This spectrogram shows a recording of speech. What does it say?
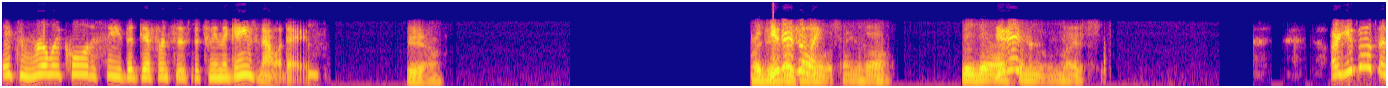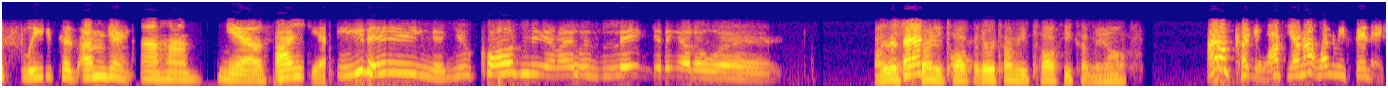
it's really cool to see the differences between the games nowadays. Yeah. I do You guys like are all- like- some of the. There, there You are guys- some nice. Are you both asleep? Because I'm getting uh huh. Yes. I'm Yeah. eating. You called me and I was late getting out of work. I was trying to talk, but every time you talk, you cut me off. I don't cut you off. You're not letting me finish.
